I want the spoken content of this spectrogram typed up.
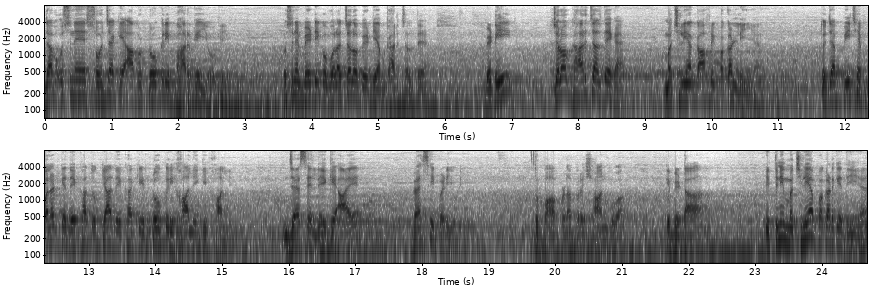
جب اس نے سوچا کہ اب ٹوکری بھر گئی ہوگی، اس نے بیٹی کو بولا، چلو بیٹی، اب گھر چلتے ہیں۔ بیٹی، چلو اب گھر چلتے ہیں۔ مچھلیاں کافی پکڑ لی ہیں۔ تو جب پیچھے پلٹ کے دیکھا تو کیا دیکھا کہ ٹوکری خالی کی خالی۔ جیسے لے کے آئے، ویسے ہی پڑی ہوئی۔ تو باپ بڑا پریشان ہوا کہ بیٹا، اتنی مچھلیاں پکڑ کے دی ہیں،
